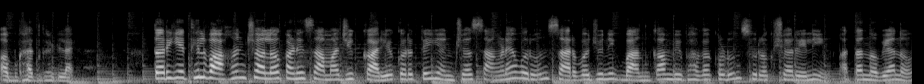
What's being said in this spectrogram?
अपघात घडलाय. तर येथील वाहन चालक आणि सामाजिक कार्यकर्ते यांच्या सांगण्यावरून सार्वजनिक बांधकाम विभागाकडून सुरक्षा रेलिंग आता नव्यानं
